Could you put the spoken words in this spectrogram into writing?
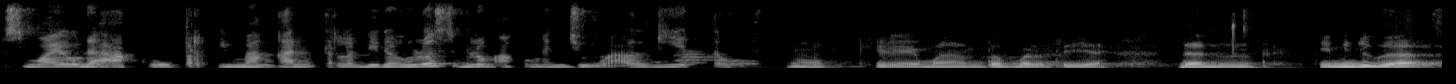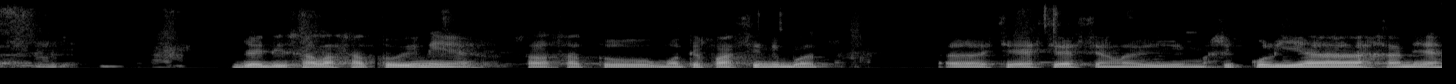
semuanya udah aku pertimbangkan terlebih dahulu sebelum aku menjual gitu. Oke, mantap berarti ya. Dan ini juga jadi salah satu ini ya, salah satu motivasi nih buat eh, CS-CS yang lagi masih kuliah kan ya.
